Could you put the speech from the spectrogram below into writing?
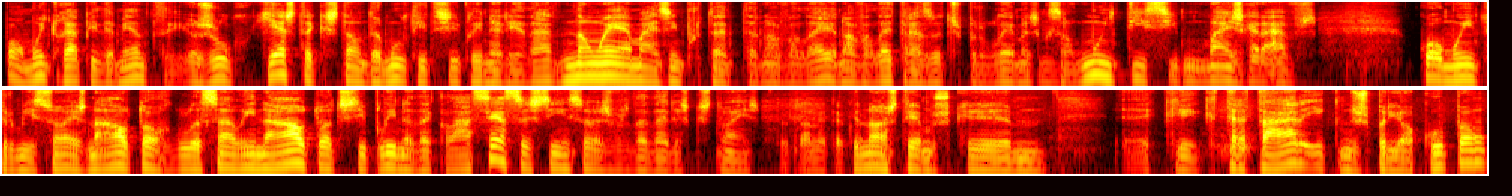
Bom, muito rapidamente, eu julgo que esta questão da multidisciplinariedade não é a mais importante da nova lei. A nova lei traz outros problemas que são muitíssimo mais graves, como intermissões na autorregulação e na autodisciplina da classe. Essas sim são as verdadeiras questões que nós temos que, que, que tratar e que nos preocupam.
